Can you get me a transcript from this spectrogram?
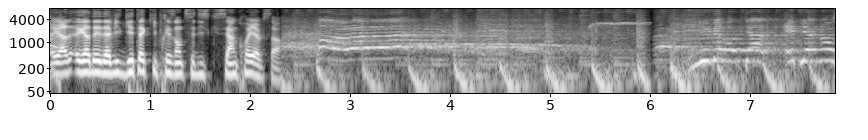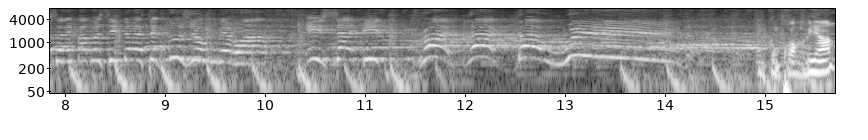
Regardez, regardez David Guetta qui présente ses disques, c'est incroyable ça. Oh, Eh bien non, ce n'est pas possible de rester toujours numéro 1. Il s'habille Right Like the Wind On comprend rien.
